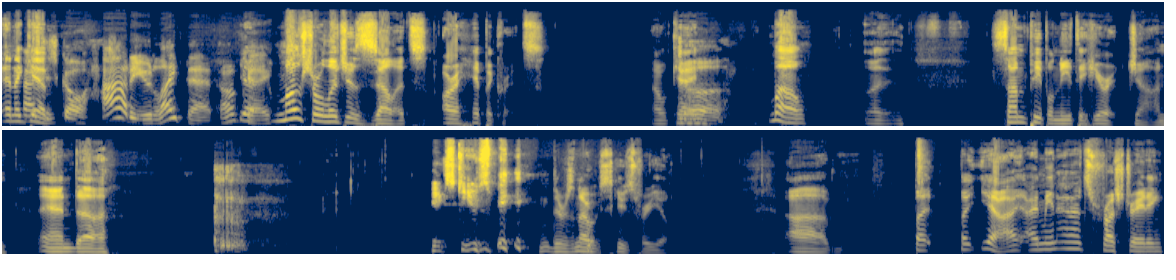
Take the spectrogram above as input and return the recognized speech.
and I again, just go, how do you like that? Okay. Yeah, most religious zealots are hypocrites. Okay. Ugh. Well, uh, some people need to hear it, John. And uh, Excuse me. there's no excuse for you. Uh, but but yeah, I, I mean, and it's frustrating.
